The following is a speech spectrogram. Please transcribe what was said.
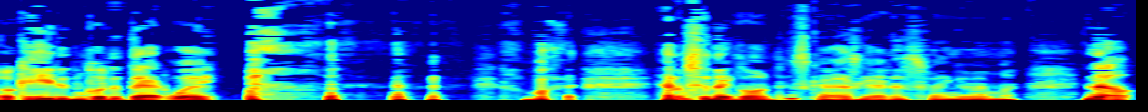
Okay, he didn't put it that way. but, and I'm sitting there going, this guy's got his finger in my. Now,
